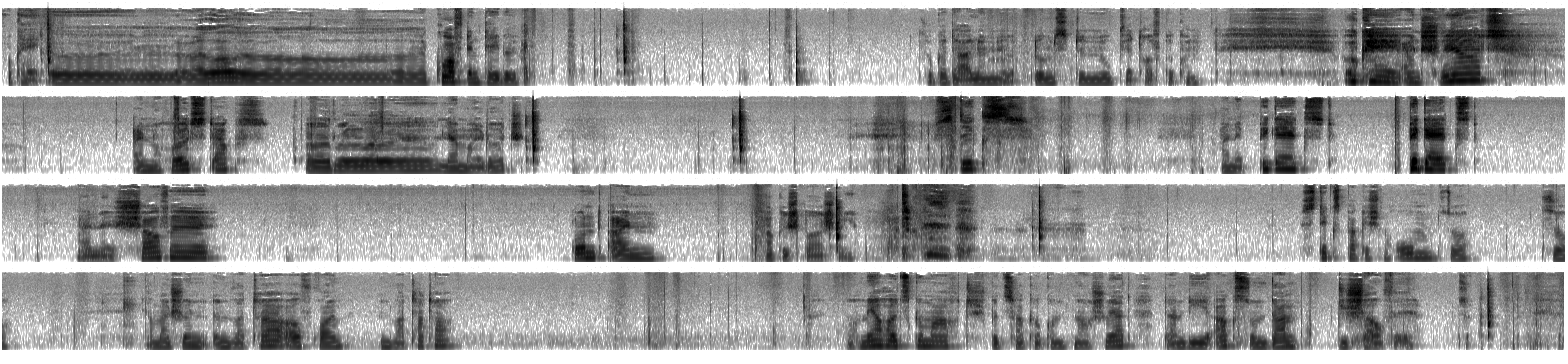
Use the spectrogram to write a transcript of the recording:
Okay, äh. Crafting Table. Sogar der allerdummste Noob wird drauf gekommen. Okay, ein Schwert. Ein Holzdachs. Äh, lern mal Deutsch. Sticks. Eine Pickaxe. Pickaxe. Eine Schaufel. Und ein Hackesparschmier. Sticks packe ich nach oben. So. So. Ja, mal schön Inventar aufräumen. Invertata. Noch mehr Holz gemacht. Spitzhacke kommt nach Schwert, dann die Axt und dann die Schaufel. So.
